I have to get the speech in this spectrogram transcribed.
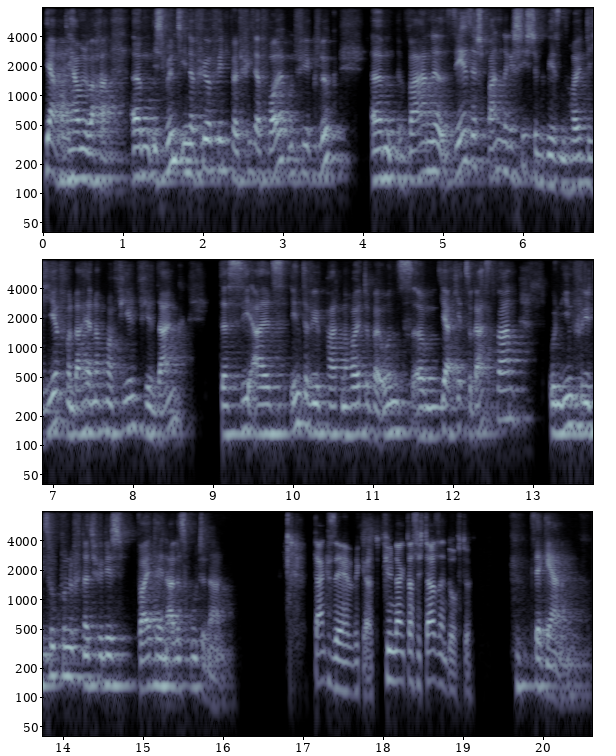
ja, Herr Hammelbacher, ähm, ich wünsche Ihnen dafür auf jeden Fall viel Erfolg und viel Glück. Ähm, war eine sehr, sehr spannende Geschichte gewesen heute hier. Von daher nochmal vielen, vielen Dank, dass Sie als Interviewpartner heute bei uns ähm, ja, hier zu Gast waren und Ihnen für die Zukunft natürlich weiterhin alles Gute nahen. Danke sehr, Herr Wickert. Vielen Dank, dass ich da sein durfte. Sehr gerne.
